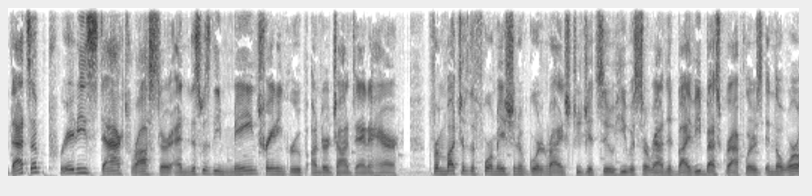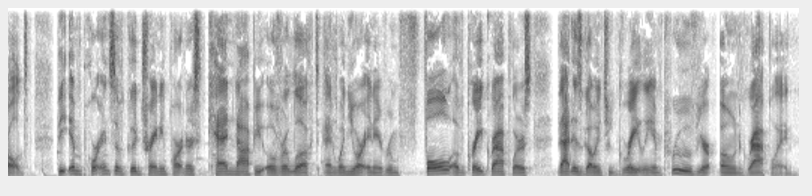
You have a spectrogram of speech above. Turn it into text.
That's a pretty stacked roster, and this was the main training group under John Danaher. For much of the formation of Gordon Ryan's Jiu Jitsu, he was surrounded by the best grapplers in the world. The importance of good training partners cannot be overlooked, and when you are in a room full of great grapplers, that is going to greatly improve your own grappling.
